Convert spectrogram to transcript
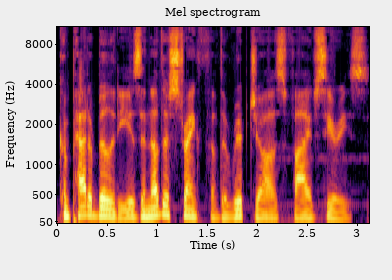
Compatibility is another strength of the Ripjaws 5 series.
